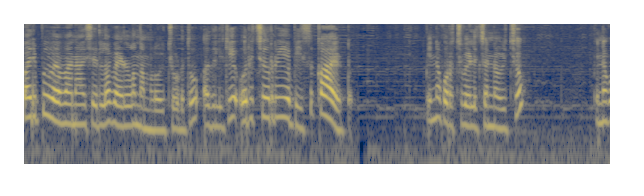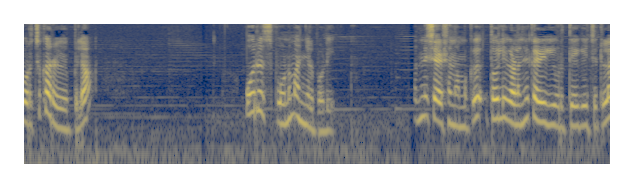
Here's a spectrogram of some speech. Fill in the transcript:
പരിപ്പ് വേവാൻ ആവശ്യമുള്ള വെള്ളം നമ്മൾ ഒഴിച്ചു കൊടുത്തു. അതിലേക്ക് ഒരു ചെറിയ പീസ് കായ ഇട്ടു. പിന്നെ കുറച്ച് വെളിച്ചെണ്ണ ഒഴിച്ചു. പിന്നെ കുറച്ച് കറിവേപ്പില. ഒരു സ്പൂൺ മഞ്ഞൾപ്പൊടി. അതിനുശേഷം നമുക്ക് തൊലി കളഞ്ഞ് കഴുകി വൃത്തിയാക്കി വെച്ചിട്ടുള്ള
